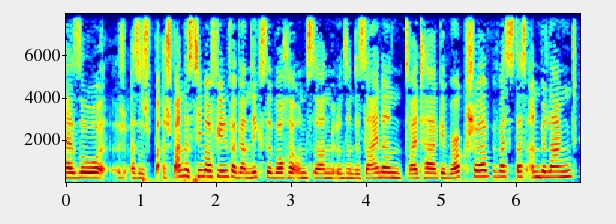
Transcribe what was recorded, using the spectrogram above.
Also, also sp spannendes Thema auf jeden Fall. Wir haben nächste Woche unseren, mit unseren Designern zwei Tage Workshop, was das anbelangt.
